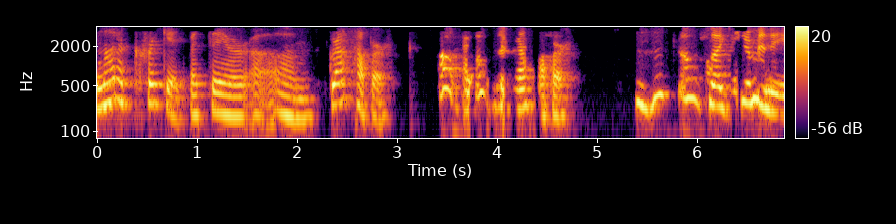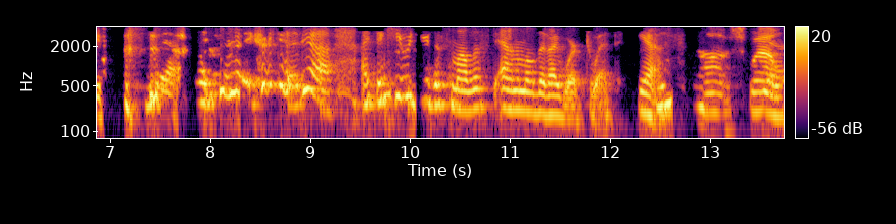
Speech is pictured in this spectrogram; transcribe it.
not a cricket, but they're uh, um, grasshopper. Oh, okay. grasshopper. Mm-hmm. Oh, like Jiminy. Yeah, like cricket. Yeah, I think he would be the smallest animal that I worked with. Yes. Oh, gosh, wow.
